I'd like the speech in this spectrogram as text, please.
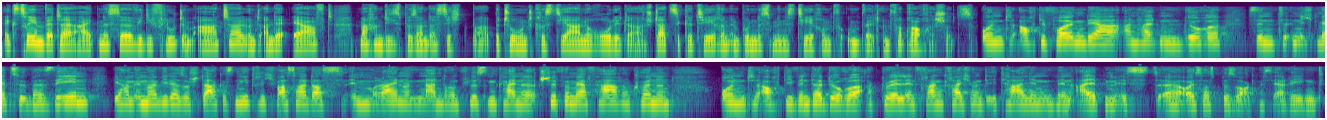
Extremwetterereignisse wie die Flut im Ahrtal und an der Erft machen dies besonders sichtbar, betont Christiane Rohleder, Staatssekretärin im Bundesministerium für Umwelt und Verbraucherschutz. Und auch die Folgen der anhaltenden Dürre sind nicht mehr zu übersehen. Wir haben immer wieder so starkes Niedrigwasser, dass im Rhein und in anderen Flüssen keine Schiffe mehr fahren können und auch die Winterdürre aktuell in Frankreich und Italien und den Alpen ist äh, äußerst besorgniserregend.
